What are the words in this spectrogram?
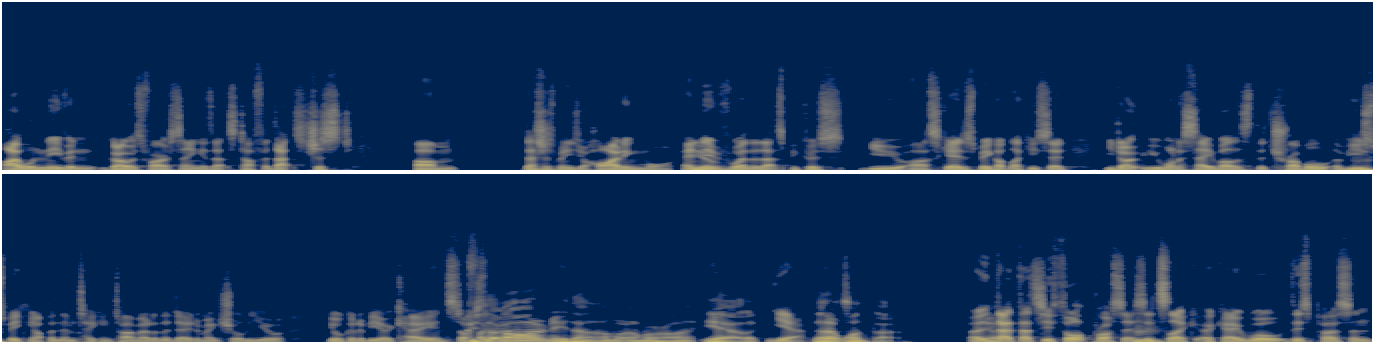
I wouldn't even go as far as saying as that's tougher. That's just um that just means you're hiding more. And if whether that's because you are scared to speak up, like you said, you don't you want to save others the trouble of you Mm. speaking up and them taking time out of the day to make sure that you're you're going to be okay and stuff like that. oh, I don't need that. I'm, I'm all right. Yeah, like yeah, they don't want that. uh, Yeah. That that's your thought process. Mm. It's like, okay, well, this person,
